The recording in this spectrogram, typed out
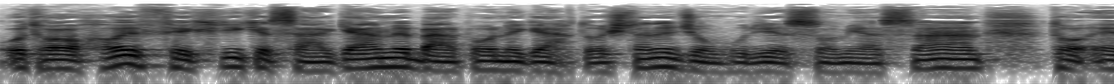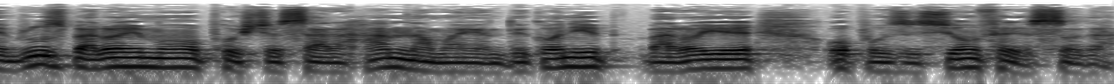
اتاقهای فکری که سرگرم برپا نگه داشتن جمهوری اسلامی هستند تا امروز برای ما پشت سر هم نمایندگانی برای اپوزیسیون فرستادن.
